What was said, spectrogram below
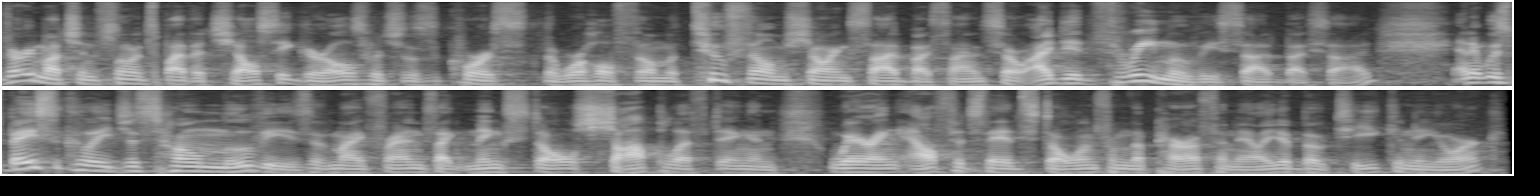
very much influenced by the Chelsea Girls, which was, of course, the Warhol film with two films showing side by side. So I did three movies side by side. And it was basically just home movies of my friends like Mink Stole shoplifting and wearing outfits they had stolen from the Paraphernalia Boutique in New York.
